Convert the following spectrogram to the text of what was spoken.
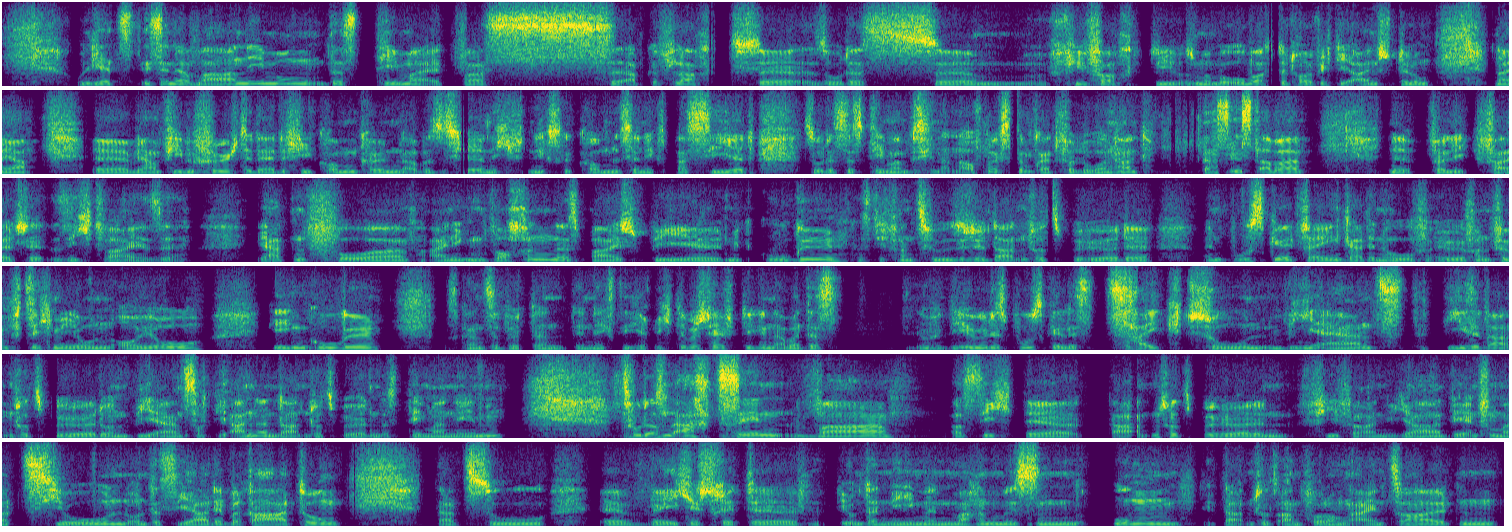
Und jetzt ist in der Wahrnehmung das Thema etwas abgeflacht, äh, so dass ähm, vielfach die, also man beobachtet häufig die Einstellung, naja, äh, wir haben viel befürchtet, da hätte viel kommen können, aber es ist ja nicht nichts gekommen, ist ja nichts passiert, so dass das Thema ein bisschen an Aufmerksamkeit verloren hat. Das ist aber eine völlig falsche Sichtweise. Wir hatten vor einigen Wochen das Beispiel mit Google, dass die französische Datenschutzbehörde ein Bußgeld verhängt hat in Höhe von 50 Millionen Euro gegen Google. Das Ganze wird dann demnächst die Gerichte beschäftigen, aber das die Höhe des Bußgeldes zeigt schon, wie ernst diese Datenschutzbehörde und wie ernst auch die anderen Datenschutzbehörden das Thema nehmen. 2018 war aus Sicht der Datenschutzbehörden vielfach ein Jahr der Information und das Jahr der Beratung dazu, äh, welche Schritte die Unternehmen machen müssen, um die Datenschutzanforderungen einzuhalten.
